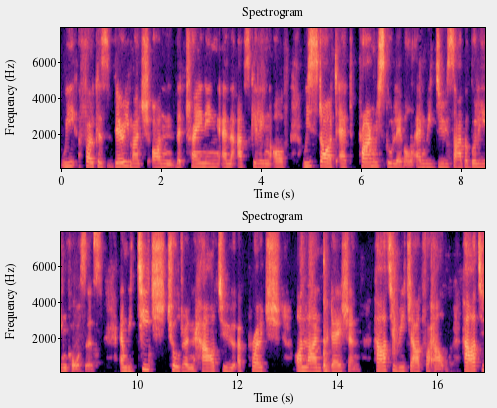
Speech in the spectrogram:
We focus very much on the training and the upskilling of. We start at primary school level and we do cyberbullying courses, and we teach children how to approach online predation, how to reach out for help, how to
